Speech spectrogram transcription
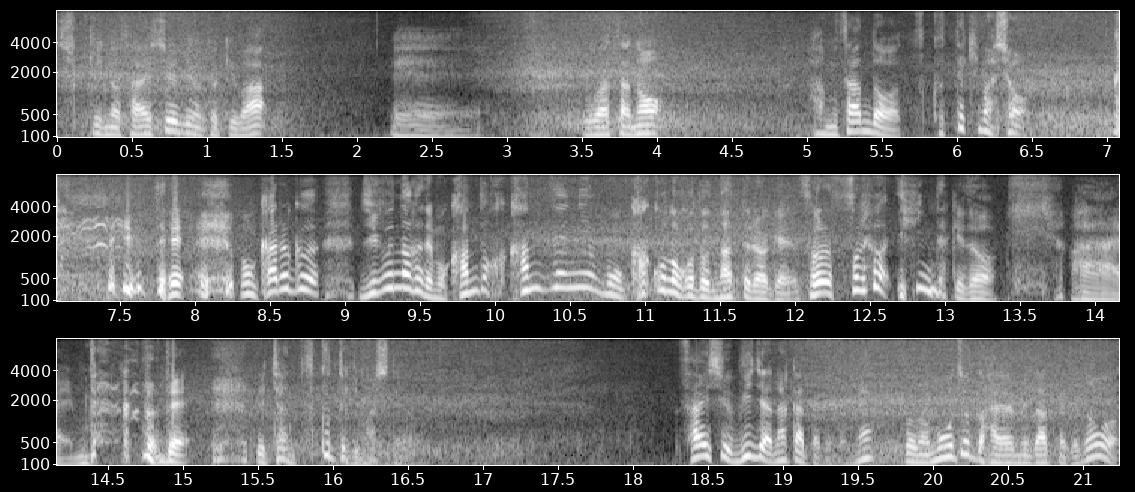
出勤の最終日の時は、えー、噂のハムサンドを作ってきましょう。ってもう軽く自分の中でも完全にもう過去のことになってるわけ。それそれはいいんだけどはいみたいなことででちゃんと作ってきましたよ。最終日じゃなかったけどね。そのもうちょっと早めだったけど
